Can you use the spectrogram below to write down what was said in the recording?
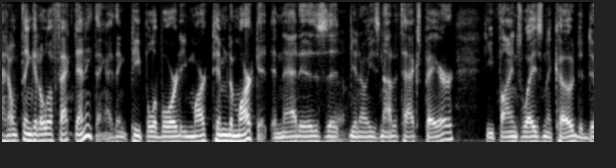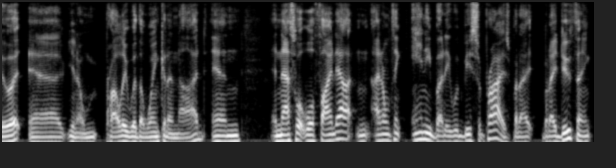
I don't think it'll affect anything. I think people have already marked him to market, and that is that you know he's not a taxpayer. He finds ways in the code to do it. Uh, you know, probably with a wink and a nod, and and that's what we'll find out. And I don't think anybody would be surprised. But I but I do think.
